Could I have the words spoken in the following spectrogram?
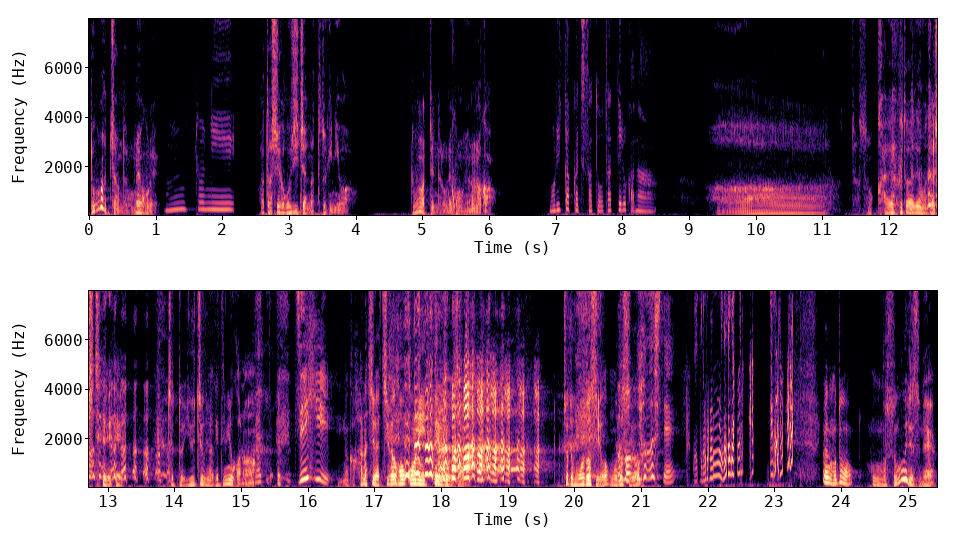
どうなっちゃうんだろうね、これ。本当に。私がおじいちゃんになった時には。どうなってんだろうね、この世の中。森高千里歌ってるかなああ。じゃあその替え歌でも出して ちょっと YouTube に上げてみようかな。ぜひなんか話が違う方向に行ってるけどさ。ちょっと戻すよ、戻すよ。戻して。でも、でも、もうすごいですね。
